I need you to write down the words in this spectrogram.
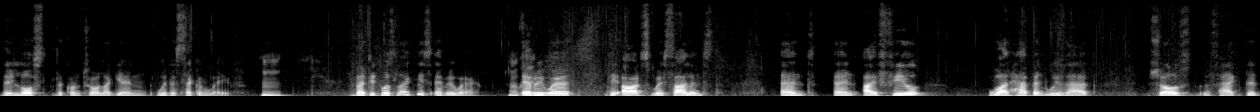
they lost the control again with the second wave. hmm. But it was like this everywhere. Okay. Everywhere the arts were silenced, and and I feel what happened with that shows the fact that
